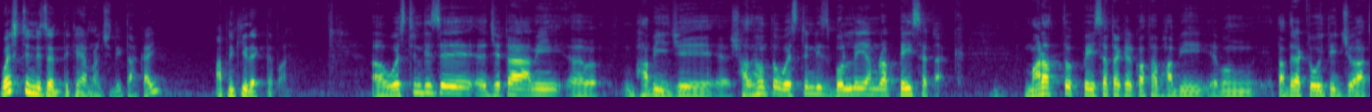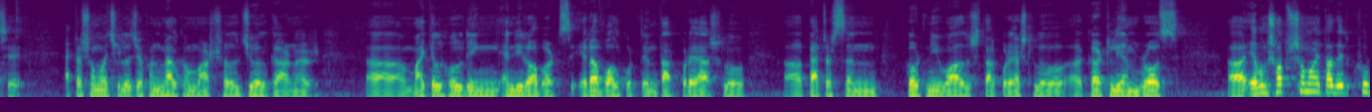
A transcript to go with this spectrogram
ওয়েস্ট ইন্ডিজের দিকে আমরা যদি তাকাই আপনি কি দেখতে পান? ওয়েস্ট ইন্ডিজে যেটা আমি ভাবি যে সাধারণত ওয়েস্ট ইন্ডিজ বললেই আমরা পেস অ্যাটাক মারাত্মক পেস অ্যাটাকের কথা ভাবি এবং তাদের একটা ঐতিহ্য আছে। একটা সময় ছিল যখন Malcolm Marshall Joel Garner Michael Holding Andy Roberts এরা বল করতেন। তারপরে আসলো প্যাটারসন কর্টনি ওয়ালশ তারপরে আসলো কার্টলিয়াম আহ, এবং সব সময় তাদের খুব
